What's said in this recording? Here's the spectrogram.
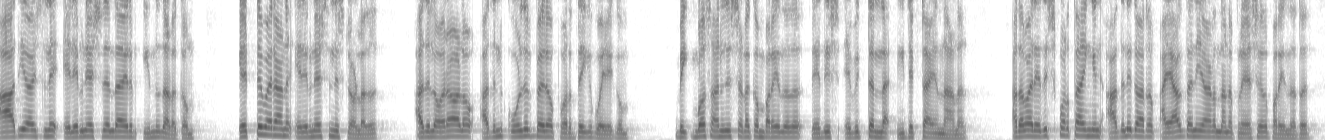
ആദ്യ ആഴ്ചയിലെ എലിമിനേഷൻ എന്തായാലും ഇന്ന് നടക്കും. എട്ട് പേരാണ് എലിമിനേഷൻ ലിസ്റ്റിലുള്ളത്. അതിൽ ഒരാളോ അതിൽ കൂടുതൽ പേരോ പുറത്തേക്ക് പോയേക്കും. ബിഗ് ബോസ് അനലിസ്റ്റ് അടക്കം പറയുന്നത് രതീഷ് എവിക്റ്റ് അല്ല ഇജക്റ്റ് ആയെന്നാണ്. അഥവാ രതീഷ് പുറത്തായെങ്കിൽ അതിന് കാരണം അയാൾ തന്നെയാണെന്നാണ് പ്രേക്ഷകർ പറയുന്നത്.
